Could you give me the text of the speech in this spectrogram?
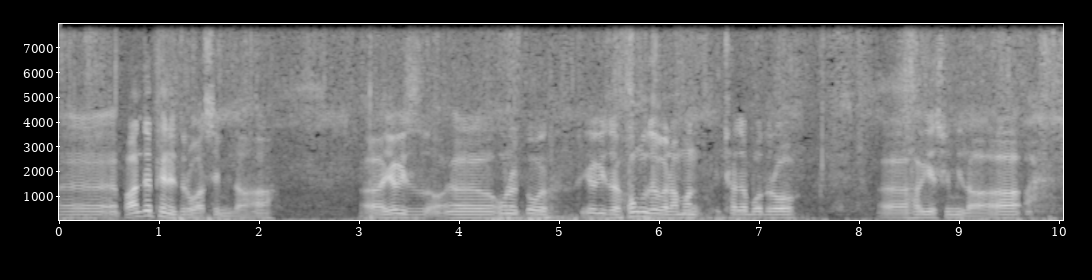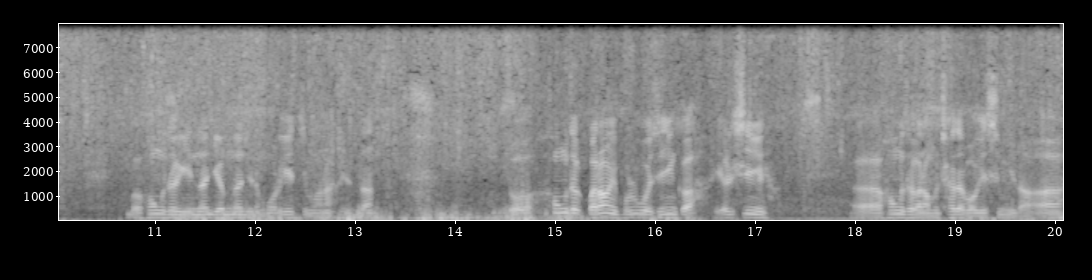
어, 반대편에 들어왔습니다. 어, 여기서 어, 오늘 또 여기서 홍석을 한번 찾아보도록 어, 하겠습니다. 뭐 홍석이 있는지 없는지는 모르겠지만 일단 또 홍석 바람이 불고 있으니까 열심히 어, 홍석을 한번 찾아보겠습니다. 어,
